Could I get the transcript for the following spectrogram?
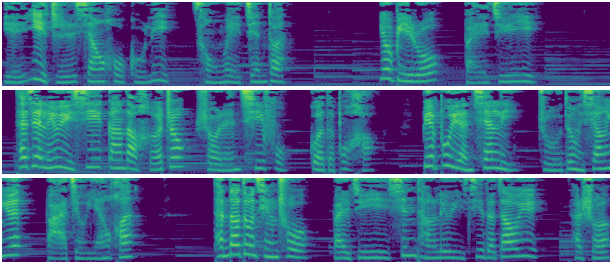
也一直相互鼓励，从未间断。又比如白居易，他见刘禹锡刚到河州，受人欺负，过得不好，便不远千里主动相约把酒言欢。谈到动情处，白居易心疼刘禹锡的遭遇，他说：“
